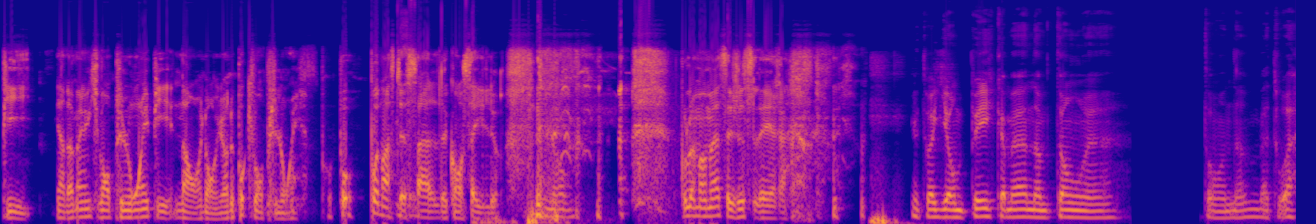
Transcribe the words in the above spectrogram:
Puis, il y en a même qui vont plus loin, puis non, non, il y en a pas qui vont plus loin. Pas, pas- pas dans cette salle de conseil-là. Non. Pour le moment, c'est juste l'air. Et toi, Guillaume P, comment nomme-t-on euh, ton homme à toi?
